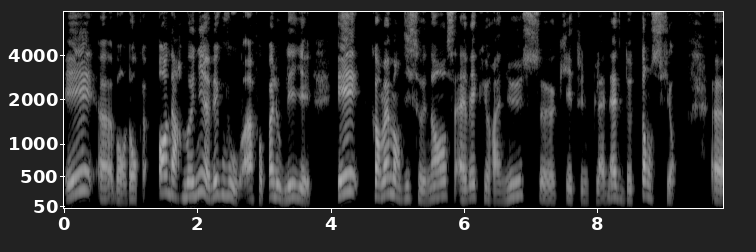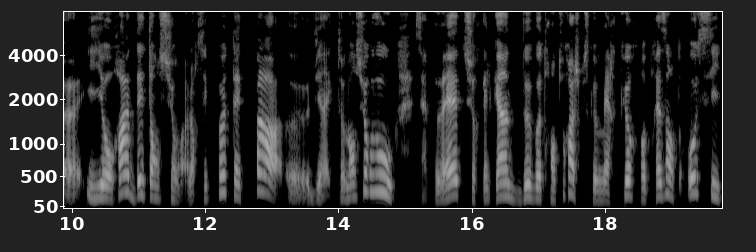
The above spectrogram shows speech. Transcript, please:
et bon donc en harmonie avec vous, hein, faut pas l'oublier, et quand même en dissonance avec Uranus qui est une planète de tension. Euh, il y aura des tensions. Alors c'est peut-être pas euh, directement sur vous, ça peut être sur quelqu'un de votre entourage, puisque Mercure représente aussi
